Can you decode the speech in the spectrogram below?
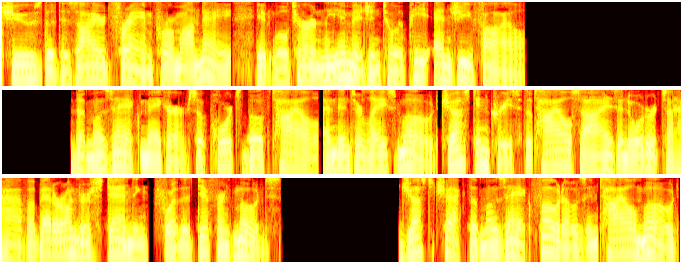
Choose the desired frame for Monet, it will turn the image into a PNG file. The Mosaic Maker supports both tile and interlace mode. Just increase the tile size in order to have a better understanding for the different modes. Just check the mosaic photos in tile mode,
